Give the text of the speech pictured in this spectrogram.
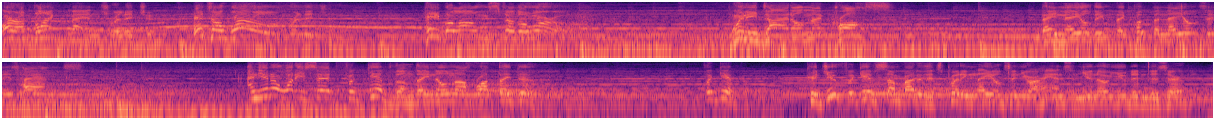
or a black man's religion. It's a world religion. He belongs to the world. When he died on that cross, they nailed him, they put the nails in his hands. And you know what he said? Forgive them, they know not what they do. Forgive them. Could you forgive somebody that's putting nails in your hands and you know you didn't deserve it?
